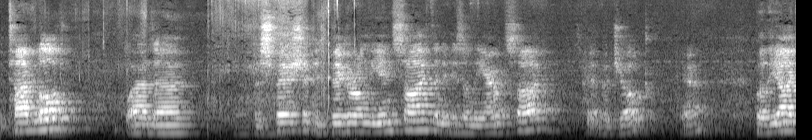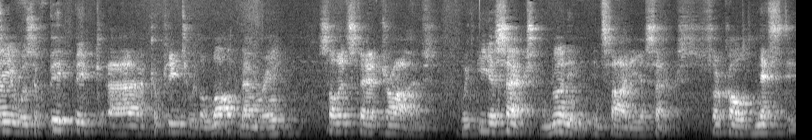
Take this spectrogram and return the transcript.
The Time Lord, where the, the spaceship is bigger on the inside than it is on the outside. It's a bit of a joke, yeah? But the idea was a big, big uh, computer with a lot of memory, solid state drives, with ESX running inside ESX, so-called nested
